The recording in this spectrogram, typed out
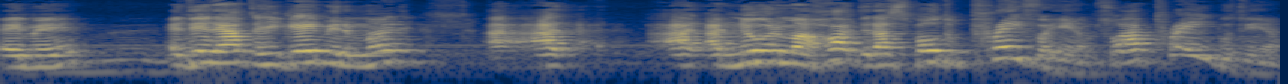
Amen. And then after he gave me the money, I, I, I knew in my heart that I was supposed to pray for him. So I prayed with him.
